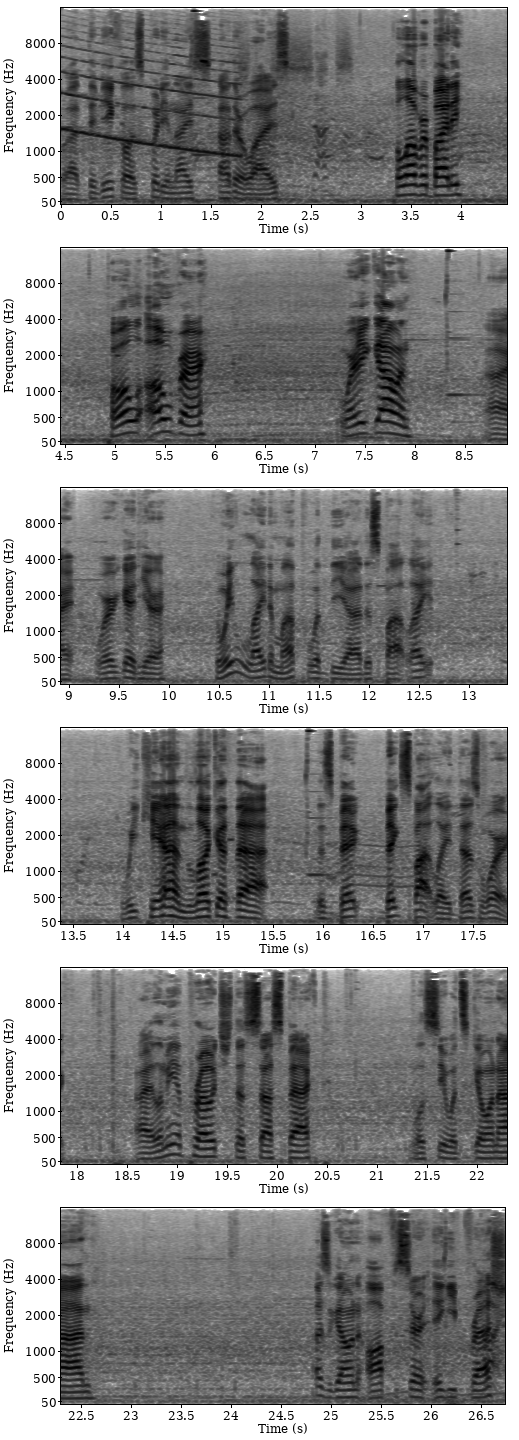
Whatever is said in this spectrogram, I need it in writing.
But the vehicle is pretty nice otherwise. Pull over, buddy. Pull over. Where are you going? Alright, we're good here. Can we light him up with the uh, the spotlight? We can. Look at that. This big big spotlight does work. Alright, let me approach the suspect. We'll see what's going on. How's it going, Officer Iggy Fresh?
